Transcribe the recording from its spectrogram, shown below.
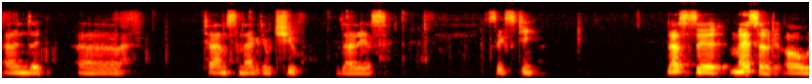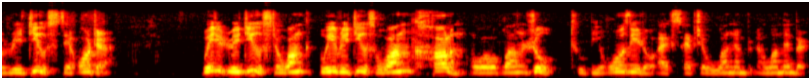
and uh, times negative 2, that is 16. That's the method of reduce the order we reduced one we reduce one column or one row to be all zero except one number one member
